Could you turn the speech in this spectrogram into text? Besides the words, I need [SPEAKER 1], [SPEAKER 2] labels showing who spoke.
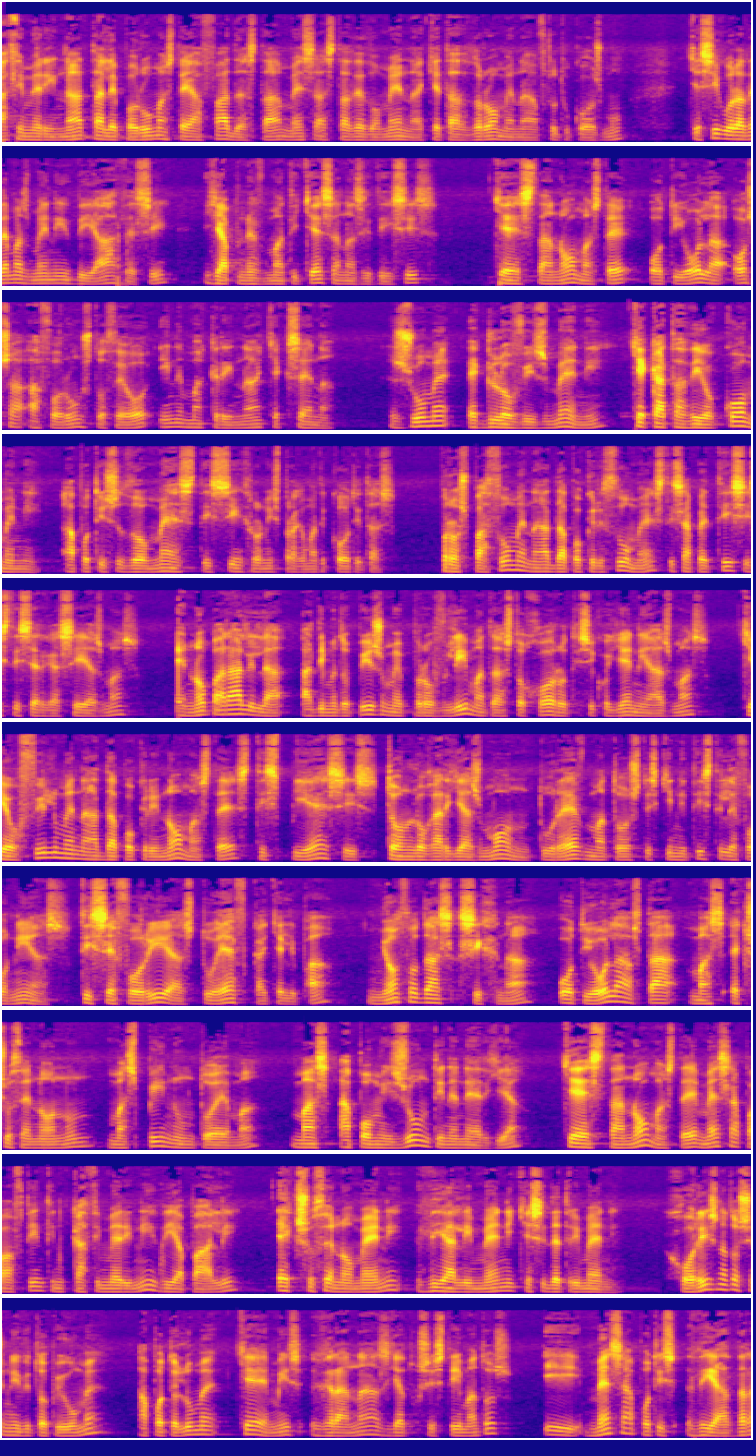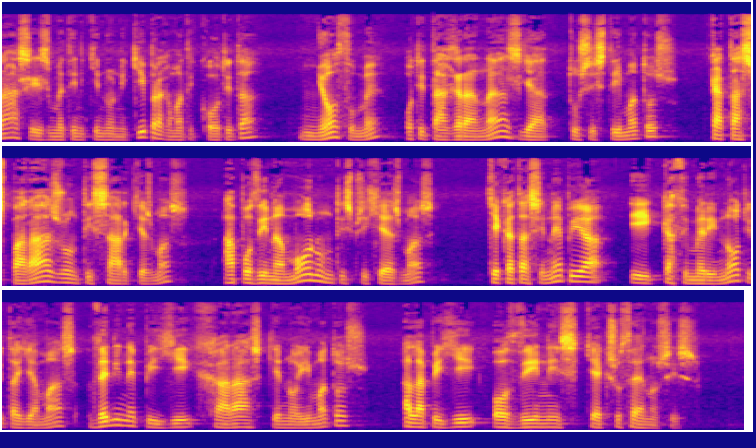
[SPEAKER 1] Καθημερινά ταλαιπωρούμαστε αφάνταστα μέσα στα δεδομένα και τα δρόμενα αυτού του κόσμου και σίγουρα δεν μας μένει διάθεση για πνευματικές αναζητήσεις και αισθανόμαστε ότι όλα όσα αφορούν στο Θεό είναι μακρινά και ξένα. Ζούμε εγκλωβισμένοι και καταδιωκόμενοι από τις δομές της σύγχρονης πραγματικότητας. Προσπαθούμε να ανταποκριθούμε στις απαιτήσεις της εργασίας μας, ενώ παράλληλα αντιμετωπίζουμε προβλήματα στο χώρο της οικογένειάς μας και οφείλουμε να ανταποκρινόμαστε στις πιέσεις των λογαριασμών του ρεύματος της κινητής τηλεφωνίας, της εφορίας, του εύκα κλπ, νιώθοντας συχνά ότι όλα αυτά μας εξουθενώνουν, μας πίνουν το αίμα, μας απομιζούν την ενέργεια και αισθανόμαστε μέσα από αυτήν την καθημερινή διαπάλη εξουθενωμένοι, διαλυμένοι και συντετριμένοι. Χωρίς να το συνειδητοποιούμε, αποτελούμε και εμείς γρανάζια του συστήματος ή μέσα από τις διαδράσεις με την κοινωνική πραγματικότητα νιώθουμε ότι τα γρανάζια του συστήματος κατασπαράζουν τις σάρκες μας, αποδυναμώνουν τις ψυχές μας και κατά συνέπεια η καθημερινότητα για μας δεν είναι πηγή χαράς και νοήματος, αλλά πηγή οδύνης και εξουθένωσης.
